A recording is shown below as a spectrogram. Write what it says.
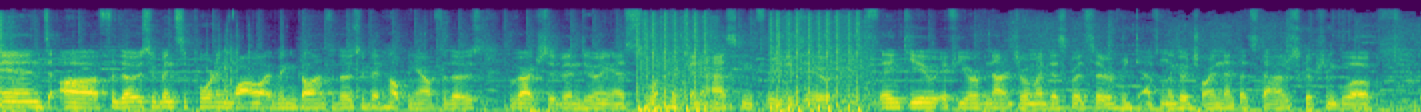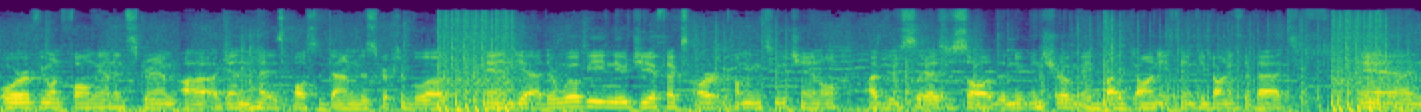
And uh, for those who've been supporting while I've been gone, for those who've been helping out, for those who've actually been doing as to what I've been asking for you to do, thank you. If you have not joined my Discord server, definitely go join that. That's down in the description below. Or if you want to follow me on Instagram, uh, again, that is also down in the description below. And yeah, there will be new GFX art coming to the channel. Obviously, as you saw, the new intro made by Donnie. Thank you, Donnie, for that. And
